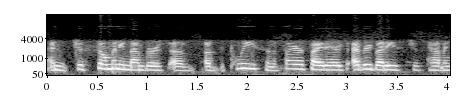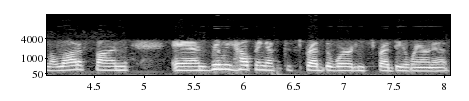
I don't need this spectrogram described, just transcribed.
and just so many members of, of the police and the firefighters. Everybody's just having a lot of fun and really helping us to spread the word and spread the awareness.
